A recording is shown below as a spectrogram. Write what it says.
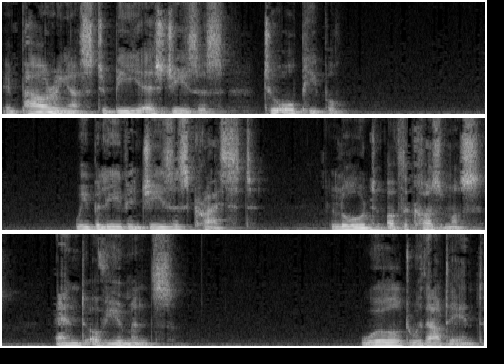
empowering us to be as Jesus to all people. We believe in Jesus Christ, Lord of the cosmos and of humans world without end.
